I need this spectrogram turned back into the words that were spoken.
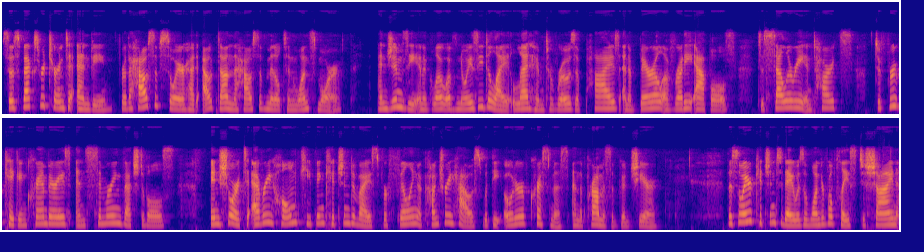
So Specs returned to envy, for the house of Sawyer had outdone the house of Middleton once more, and Jimsy, in a glow of noisy delight, led him to rows of pies and a barrel of ruddy apples, to celery and tarts, to fruit cake and cranberries and simmering vegetables, in short, to every home keeping kitchen device for filling a country house with the odor of Christmas and the promise of good cheer. The Sawyer kitchen today was a wonderful place to shine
